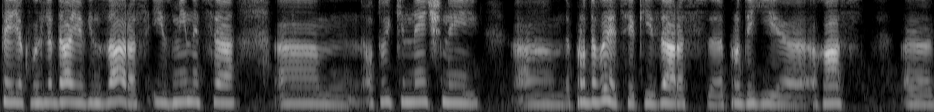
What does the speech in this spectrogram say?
те, як виглядає він зараз, і зміниться ем, отой кінечний продавець, який зараз е, продає газ е,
